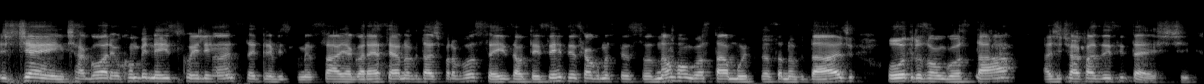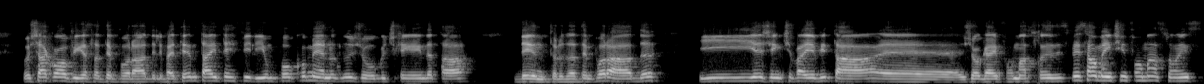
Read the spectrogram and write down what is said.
Gente, agora eu combinei isso com ele antes da entrevista começar e agora essa é a novidade para vocês. Eu tenho certeza que algumas pessoas não vão gostar muito dessa novidade, outras vão gostar. A gente vai fazer esse teste. O Chaco Alvim, essa temporada, ele vai tentar interferir um pouco menos no jogo de quem ainda está dentro da temporada e a gente vai evitar é, jogar informações, especialmente informações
